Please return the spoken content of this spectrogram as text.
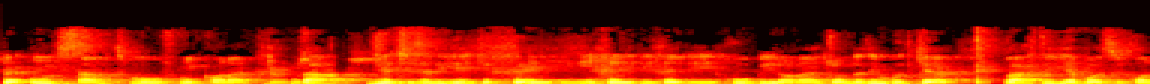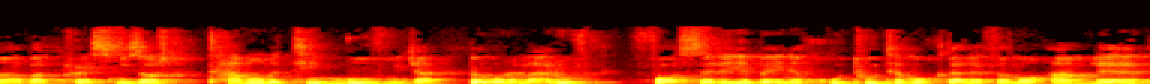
به اون سمت موف می‌کنن. و یه چیز دیگه که خیلی خیلی خیلی خوب ایران انجام داد این بود که وقتی یه بازیکن اول پرس میذاشت تمام تیم موو می‌کرد. به قول معروف فاصله بین خطوط مختلف ما حمله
